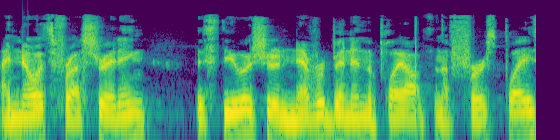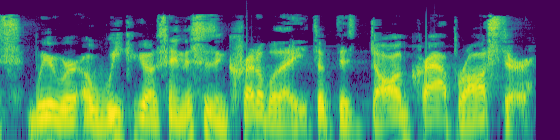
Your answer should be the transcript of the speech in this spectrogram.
I know it's frustrating. The Steelers should have never been in the playoffs in the first place. We were a week ago saying this is incredible that he took this dog crap roster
